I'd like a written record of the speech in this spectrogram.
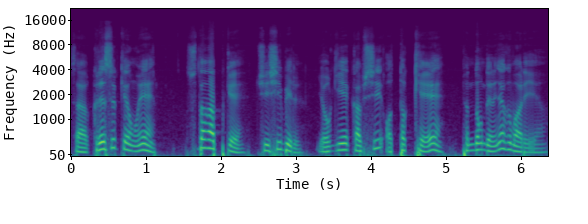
자, 그랬을 경우에 수당 합계 G11 여기에 값이 어떻게 변동되느냐 그 말이에요.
